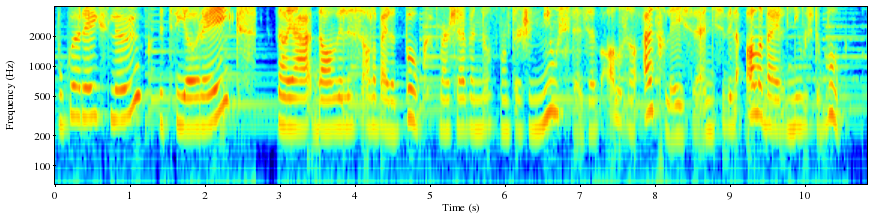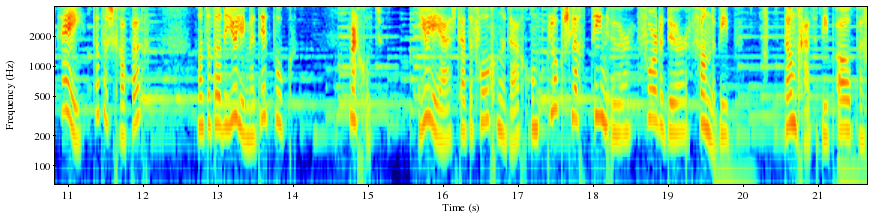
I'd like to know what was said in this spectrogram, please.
boekenreeks leuk. De trio-reeks. Nou ja, dan willen ze allebei dat boek. Maar ze hebben nog, want er is een nieuwste. En ze hebben alles al uitgelezen. En ze willen allebei het nieuwste boek. Hé, hey, dat is grappig, want dat hadden jullie met dit boek. Maar goed, Julia staat de volgende dag om klokslag 10 uur voor de deur van de biep. Dan gaat de biep open.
